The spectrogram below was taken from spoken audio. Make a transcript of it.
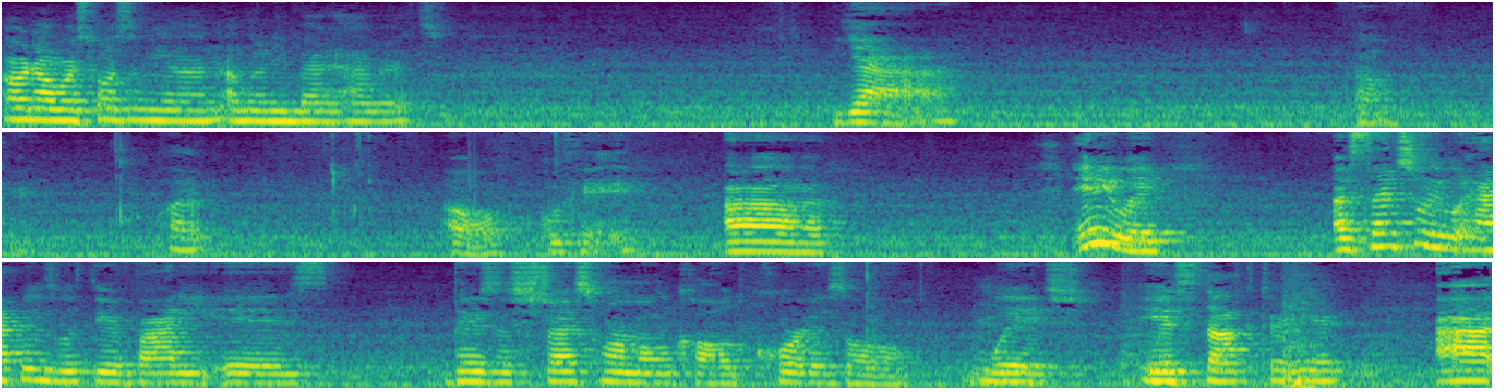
Or no, we're supposed to be on unlearning bad habits. Yeah. Oh, okay. What? Oh, okay. Uh anyway, essentially what happens with your body is there's a stress hormone called cortisol, Mhm. which is Doctor here. uh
